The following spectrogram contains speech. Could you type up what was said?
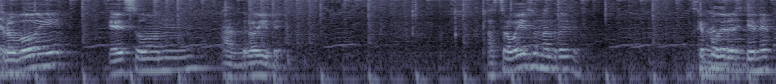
Pero- Boy es un androide. Astro Boy es un androide. ¿Qué un poderes androide. tiene?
